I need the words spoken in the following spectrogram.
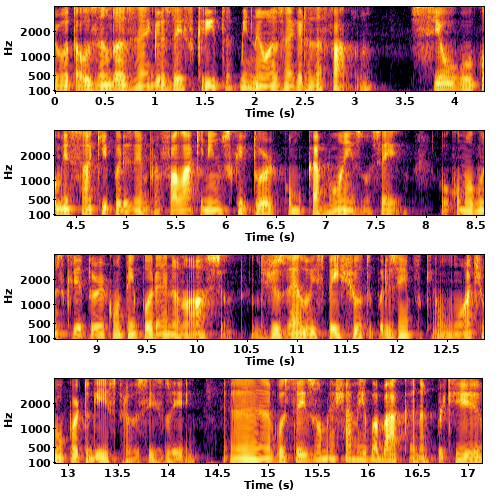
eu vou estar usando as regras da escrita e não as regras da fala. Né? Se eu começar aqui, por exemplo, a falar que nem um escritor, como Camões, não sei, ou como algum escritor contemporâneo nosso, José Luiz Peixoto, por exemplo, que é um ótimo português para vocês lerem, uh, vocês vão me achar meio babaca, né? Porque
